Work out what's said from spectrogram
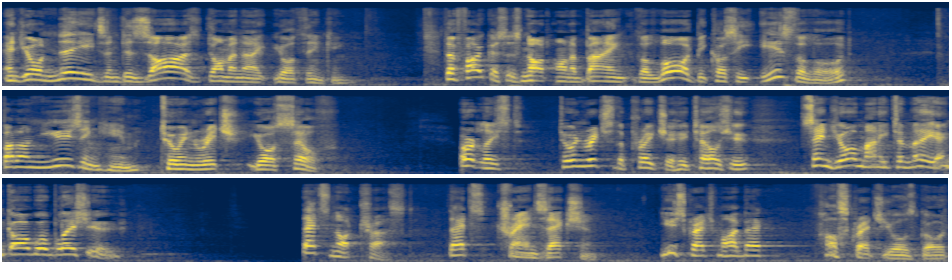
and your needs and desires dominate your thinking. The focus is not on obeying the Lord because He is the Lord, but on using Him to enrich yourself. Or at least to enrich the preacher who tells you, send your money to me and God will bless you. That's not trust. That's transaction. You scratch my back, I'll scratch yours, God.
